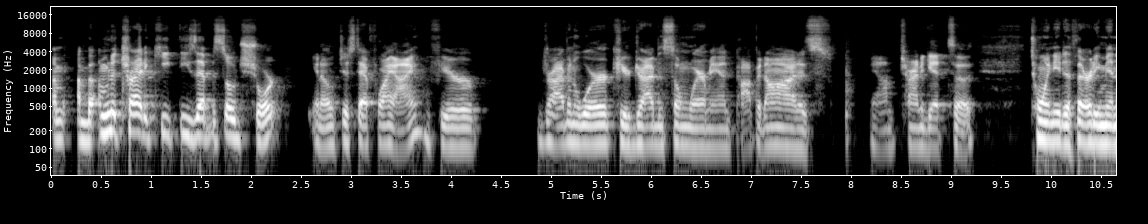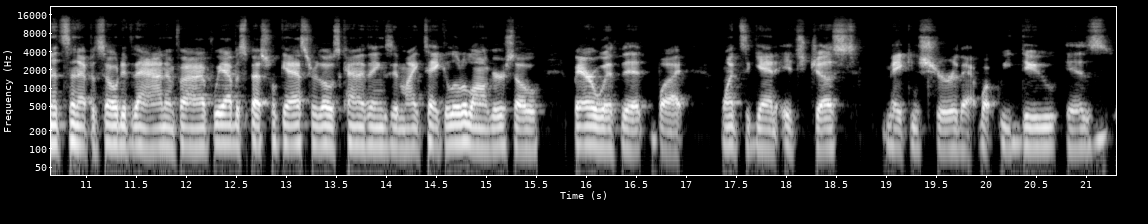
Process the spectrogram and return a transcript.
I'm I'm, I'm going to try to keep these episodes short. You know, just FYI, if you're driving to work, you're driving somewhere, man, pop it on. It's yeah, I'm trying to get to 20 to 30 minutes an episode, if that. If I, if we have a special guest or those kind of things, it might take a little longer. So bear with it. But once again, it's just making sure that what we do is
